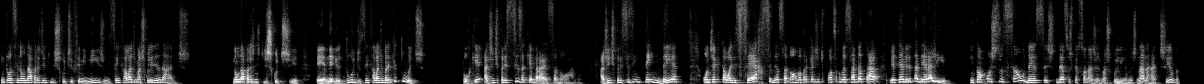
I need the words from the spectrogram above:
Então, assim, não dá para a gente discutir feminismo sem falar de masculinidade. Não dá para a gente discutir eh, negritude sem falar de branquitude. Porque a gente precisa quebrar essa norma. A gente precisa entender onde é que está o alicerce dessa norma para que a gente possa começar a botar, meter a britadeira ali. Então, a construção desses, dessas personagens masculinas na narrativa,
